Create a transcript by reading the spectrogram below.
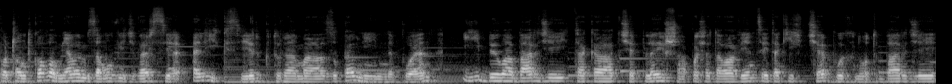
Początkowo miałem zamówić wersję Elixir, która ma zupełnie inny płyn i była bardziej taka cieplejsza, posiadała więcej takich ciepłych nut, bardziej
